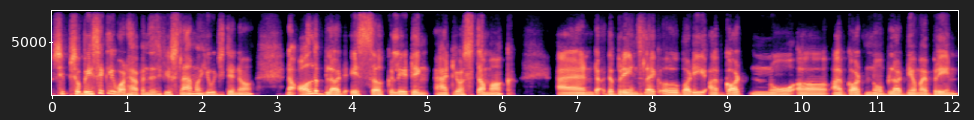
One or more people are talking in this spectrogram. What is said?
So, so basically, what happens is if you slam a huge dinner, now all the blood is circulating at your stomach, and the brain's like, oh, buddy, I've got no, uh, I've got no blood near my brain.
